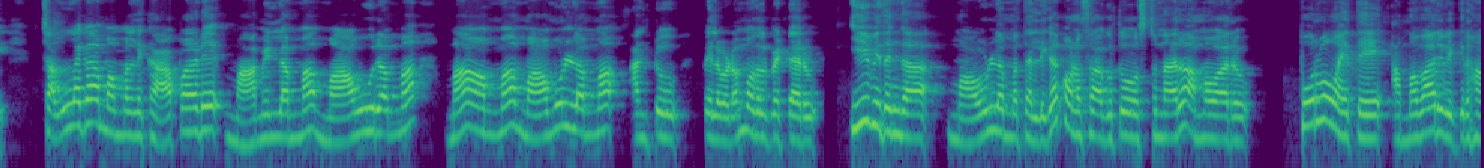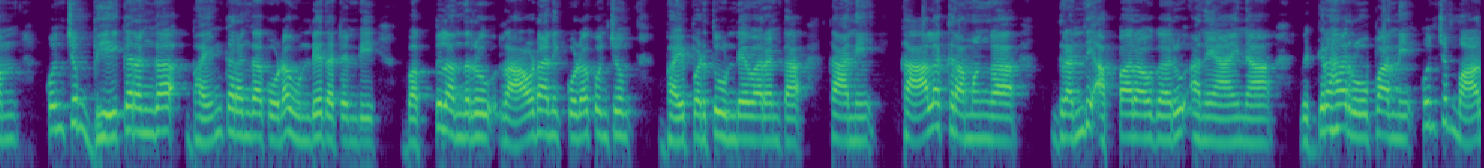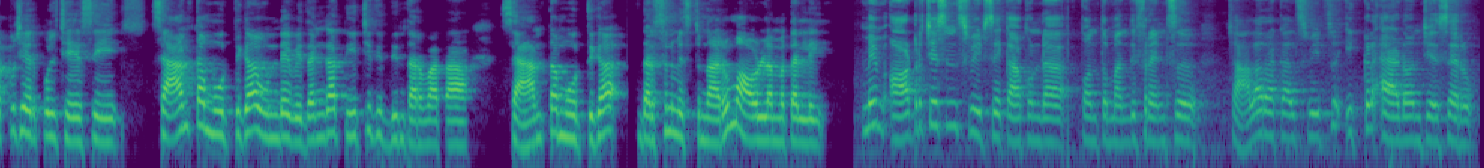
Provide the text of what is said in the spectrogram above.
చల్లగా మమ్మల్ని కాపాడే మామిళ్ళమ్మ మా ఊరమ్మ మా అమ్మ మామూళ్ళమ్మ అంటూ పిలవడం మొదలుపెట్టారు. ఈ విధంగా మావుళ్ళమ్మ తల్లిగా కొనసాగుతూ వస్తున్నారు అమ్మవారు. పూర్వం అయితే అమ్మవారి విగ్రహం కొంచెం భీకరంగా భయంకరంగా కూడా ఉండేదటండి. భక్తులందరూ రావడానికి కూడా కొంచెం భయపడుతూ ఉండేవారంట. కానీ కాలక్రమంగా గ్రంథి అప్పారావు గారు అనే ఆయన విగ్రహ రూపాన్ని కొంచెం మార్పు చేర్పులు చేసి శాంతమూర్తిగా ఉండే విధంగా తీర్చిదిద్దిన తర్వాత శాంతమూర్తిగా దర్శనమిస్తున్నారు మా ఊళ్ళమ్మ తల్లి. మేము ఆర్డర్ చేసిన స్వీట్సే కాకుండా కొంతమంది ఫ్రెండ్స్ చాలా రకాల స్వీట్స్ ఇక్కడ యాడ్ ఆన్ చేశారు.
